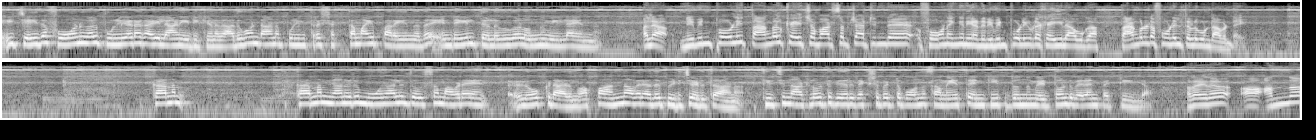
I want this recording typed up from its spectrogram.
ഈ ചെയ്ത ഫോണുകൾ പുള്ളിയുടെ കയ്യിലാണ് ഇരിക്കുന്നത്. അതുകൊണ്ടാണ് പുള്ളി ഇത്ര ശക്തമായി പറയുന്നത് എന്റെയിൽ തെളിവുകളൊന്നുമില്ല എന്ന്. അല്ല നിവിൻ പോളി താങ്കൾക്ക് അയച്ച വാട്സപ്പ് ചാറ്റിന്റെ ഫോൺ എങ്ങനെയാണ് നിവിൻ പോളിയുടെ കയ്യിലാവുക? താങ്കളുടെ ഫോണിൽ തെളിവുണ്ടാവണ്ടേ? കാരണം കാരണം ഞാനൊരു മൂന്നാൽ ദിവസം അവിടെ ലോക്ക്ഡ് ആയിരുന്നു അപ്പോൾ അന്ന് അവരത് പിടിച്ചെടുത്താണ് തിരിച്ച് നാട്ടിലോട്ട് കയറി രക്ഷപ്പെട്ടു പോകുന്ന സമയത്ത് എനിക്ക് ഇതൊന്നും എടുത്തോണ്ട് വരാൻ പറ്റിയില്ല. അതായത് അന്ന്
